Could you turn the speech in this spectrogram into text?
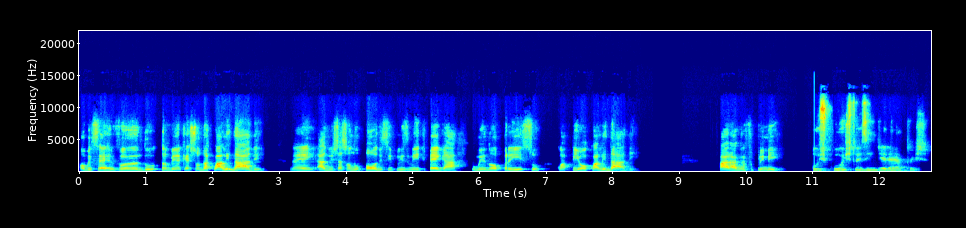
observando também a questão da qualidade. Né? A administração não pode simplesmente pegar o menor preço com a pior qualidade. Parágrafo 1. Os custos indiretos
